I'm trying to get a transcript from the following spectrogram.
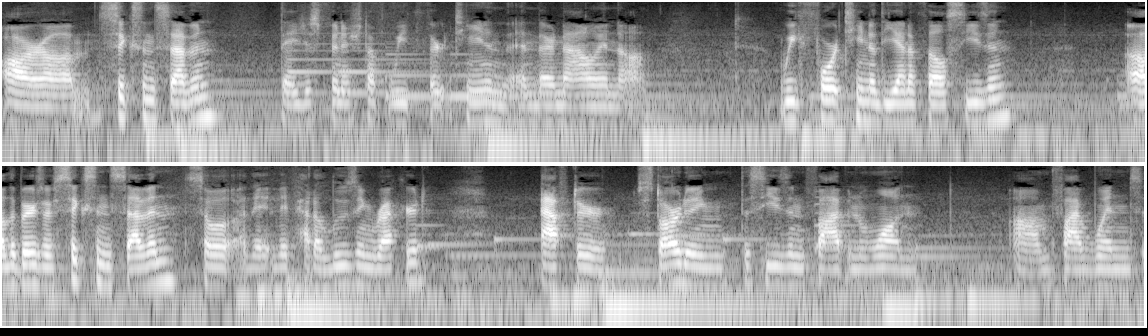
are um, six and seven. They just finished up Week 13, and, and they're now in uh, Week 14 of the NFL season. Uh, the Bears are six and seven, so they, they've had a losing record after starting the season five and one, um, five wins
